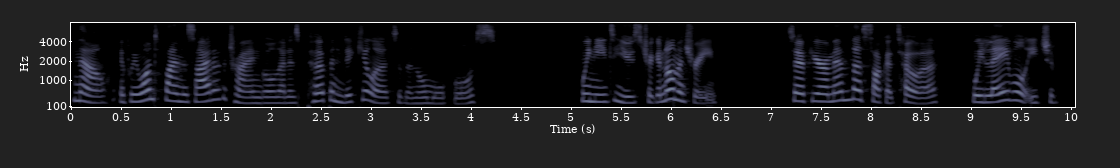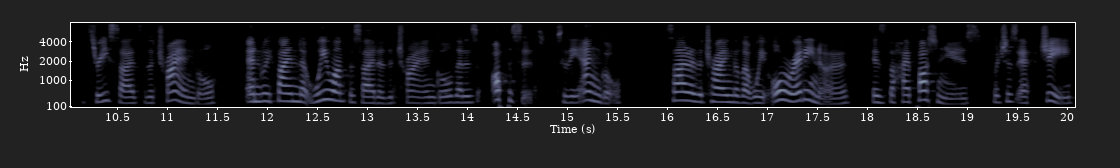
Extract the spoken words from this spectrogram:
Now, if we want to find the side of the triangle that is perpendicular to the normal force, we need to use trigonometry. So if you remember SOHCAHTOA, we label each of the three sides of the triangle, and we find that we want the side of the triangle that is opposite to the angle side of the triangle that we already know is the hypotenuse, which is FG.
